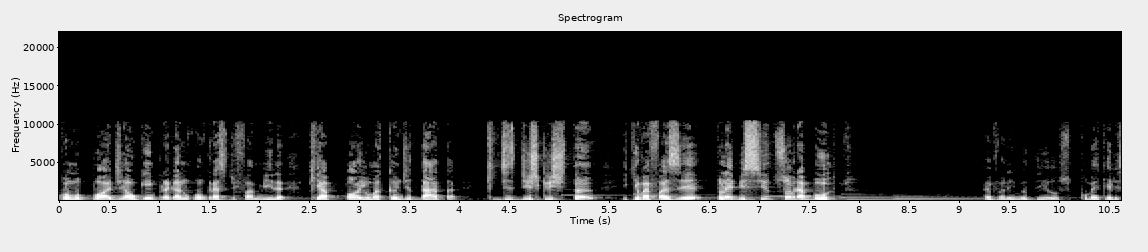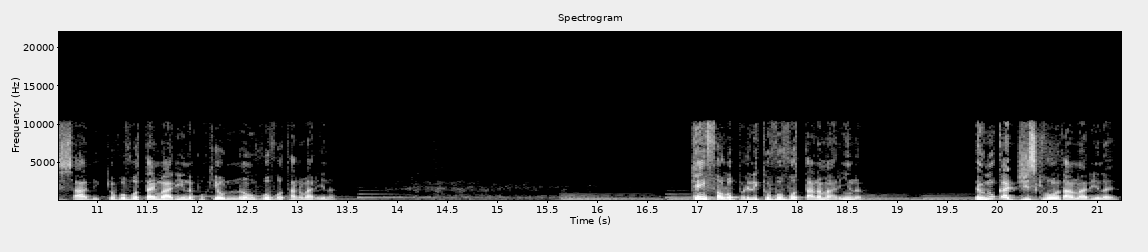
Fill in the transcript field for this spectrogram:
como pode alguém pregar num congresso de família que apoia uma candidata que diz cristã e que vai fazer plebiscito sobre aborto. Aí eu falei, meu Deus, como é que ele sabe que eu vou votar em Marina? Porque eu não vou votar na Marina. Quem falou para ele que eu vou votar na Marina? Eu nunca disse que vou votar na Marina.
